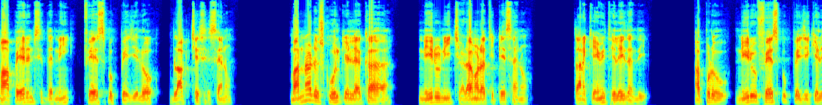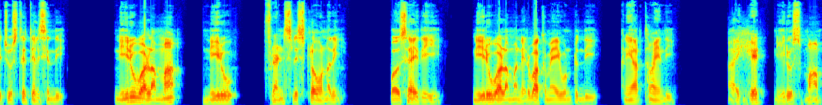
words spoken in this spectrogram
మా పేరెంట్స్ ఇద్దరిని ఫేస్బుక్ పేజీలో బ్లాక్ చేసేశాను మర్నాడు స్కూల్కి వెళ్ళాక నీరుని చెడామడా తిట్టేశాను. తనకేమీ తెలియదంది. అప్పుడు నీరు ఫేస్బుక్ పేజీకి వెళ్ళి చూస్తే తెలిసింది. నీరు వాళ్ళమ్మ నీరు ఫ్రెండ్స్ లిస్ట్లో ఉన్నది. బహుశా ఇది నీరు వాళ్ళమ్మ నిర్వాకమే అయి ఉంటుంది అని అర్థమైంది. I hate Neeru's mom.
